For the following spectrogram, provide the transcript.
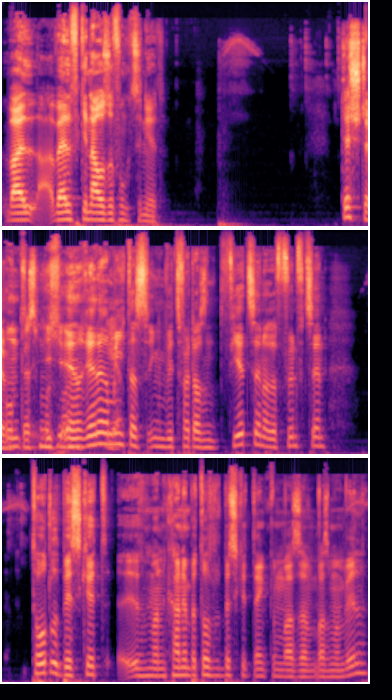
Weil Valve genauso funktioniert. Das stimmt. Und das ich man- erinnere ja. mich, dass irgendwie 2014 oder 15 Total Biscuit, äh, man kann über Total Biscuit denken, was, er, was man will.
